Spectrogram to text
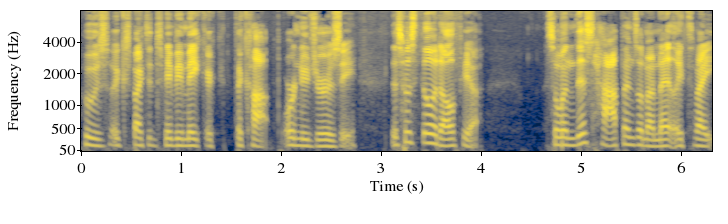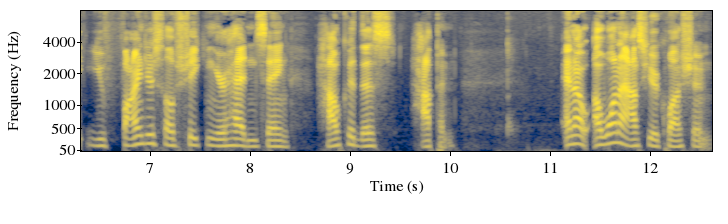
who's expected to maybe make a, the cup or new jersey. This was philadelphia so when this happens on a night like tonight you find yourself shaking your head and saying how could this happen and i, I want to ask you a question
